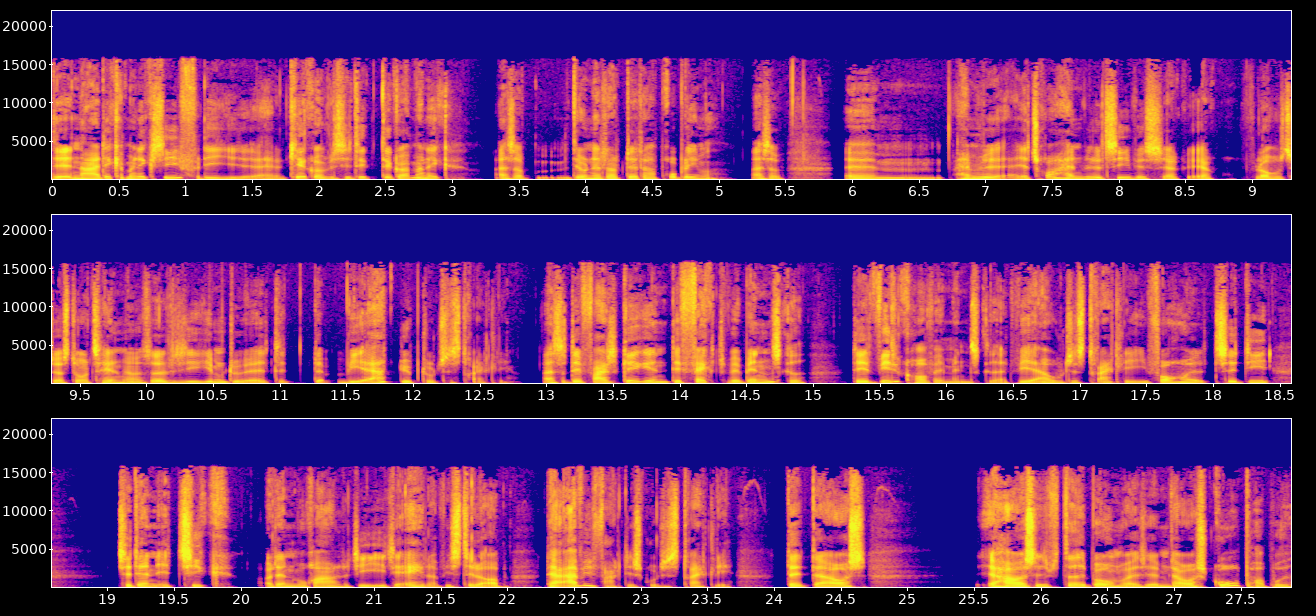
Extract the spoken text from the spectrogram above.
det, nej, det kan man ikke sige, fordi øh, Kierkegaard vil sige, det, det gør man ikke. Altså, det er jo netop det, der er problemet. Altså, øhm, han vil, jeg tror, han ville sige, hvis jeg, jeg får lov til at stå og tale med ham, så vil jeg sige, jamen, du, øh, det, det, vi er dybt utilstrækkelige. Altså, det er faktisk ikke en defekt ved mennesket. Det er et vilkår ved mennesket, at vi er utilstrækkelige i forhold til, de, til den etik og den moral og de idealer, vi stiller op. Der er vi faktisk utilstrækkelige. Det, der er også, jeg har også et sted i bogen, hvor jeg siger, jamen, der er også gode påbud.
